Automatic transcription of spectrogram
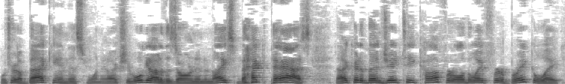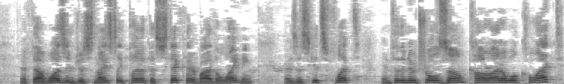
will try to backhand this one. It actually will get out of the zone and a nice back pass. That could have been JT Compher all the way for a breakaway if that wasn't just nicely played with the stick there by the Lightning. As this gets flipped into the neutral zone, Colorado will collect.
